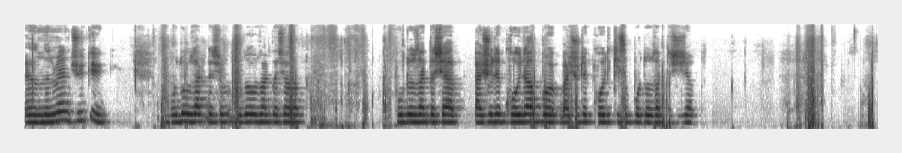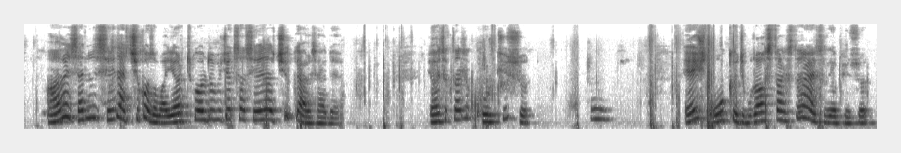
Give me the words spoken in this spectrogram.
Endirmen çünkü burada uzaklaşıp burada uzaklaşalım. Burada uzaklaşalım. Ben şuraya koydan ben şuraya koydu kesip burada uzaklaşacağım. Abi sen de şeyler çık o zaman. Yaratık öldürmeyeceksen şeyler çık yani sen de. Yaratıklardan korkuyorsun. E işte o kötü. Bunu hastanesinde neresini yapıyorsun?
